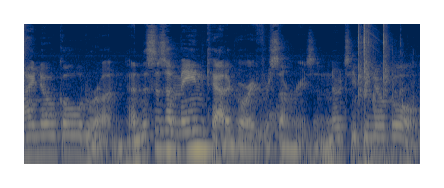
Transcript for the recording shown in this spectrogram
My no gold run. And this is a main category for some reason. No TP, no gold.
